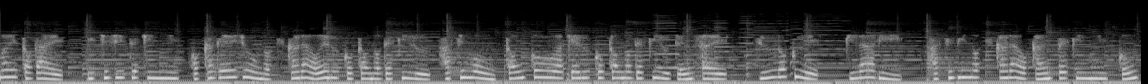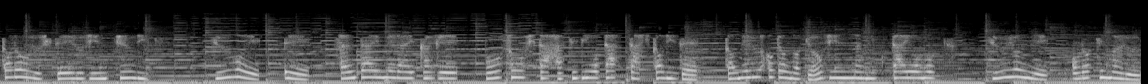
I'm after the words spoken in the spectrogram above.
前と外、一時的に他芸以上の力を得ることのできる八門遁甲を開けることのできる天才。16位、キラー B、8尾の力を完璧にコントロールしている人中力。15位、A、3代目来影、暴走した8尾をたった一人で、止めるほどの強靭な肉体を持つ。14位、オロチマル、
